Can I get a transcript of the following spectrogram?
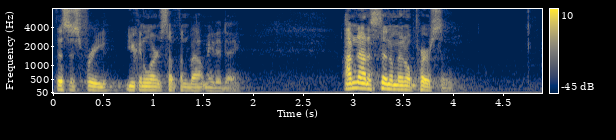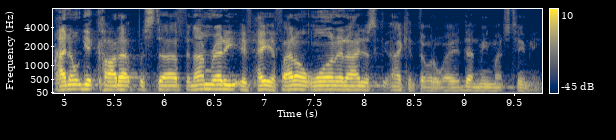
this is free. You can learn something about me today. I'm not a sentimental person. I don't get caught up with stuff, and I'm ready. If hey, if I don't want it, I just I can throw it away. It doesn't mean much to me.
